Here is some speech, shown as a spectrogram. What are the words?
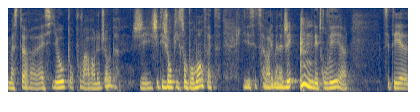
master SEO pour pouvoir avoir le job. J'ai des gens qui le sont pour moi, en fait. L'idée, c'est de savoir les manager, les trouver. Euh, c'était, euh,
